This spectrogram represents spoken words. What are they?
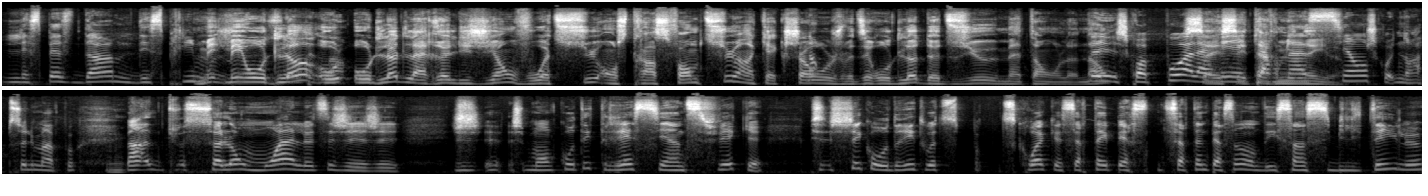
l'espèce d'âme, d'esprit... Mais, au-delà, au- au-delà de la religion, vois-tu, on se transforme-tu en quelque chose? Je veux dire, au-delà de Dieu, mettons. Là, non? Ben, Je crois pas à la terminé. Mm. réincarnation. Je crois... Non, absolument pas. Ben, selon moi, là, tu sais, j'ai- j'ai- j'ai- mon côté très scientifique. puis Je sais qu'Audrey, toi, tu, tu crois que certains pers- certaines personnes ont des sensibilités. Là.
